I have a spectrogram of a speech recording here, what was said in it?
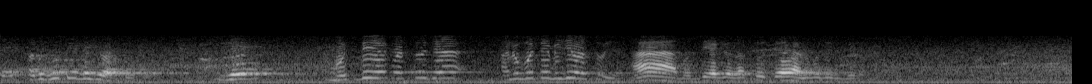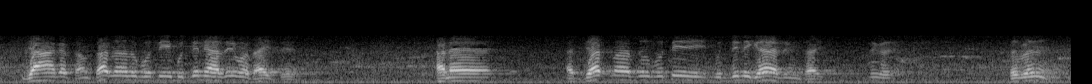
છે અનુભૂતિ બીજી વસ્તુ છે. બુદ્ધિ એક વસ્તુ છે અનુભૂતિ બીજી વસ્તુ છે. હા બુદ્ધિ એક વસ્તુ છે અનુભૂતિ બીજી. જ્યાં આગળ સંસારની અનુભૂતિ બુદ્ધિ ની હાજરીમાં થાય છે. અને અધ્યાત્મ અનુભૂતિ બુદ્ધિ ની ગેરહાજરીમાં થાય છે. ને?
